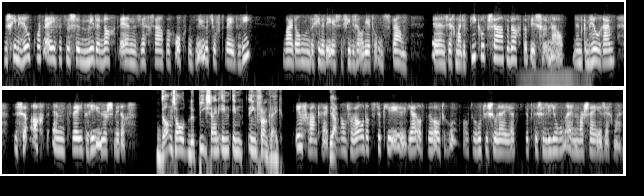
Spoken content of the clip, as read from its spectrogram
Misschien heel kort even tussen middernacht en zeg zaterdagochtend een uurtje of twee, drie. Maar dan beginnen de eerste files alweer te ontstaan. En zeg maar de piek op zaterdag, dat is, nou, neem ik hem heel ruim, tussen 8 en 2, 3 uur s middags. Dan zal de piek zijn in, in, in Frankrijk? In Frankrijk. Ja. En dan vooral dat stukje, ja, op de autoroute Soleil, het stuk tussen Lyon en Marseille, zeg maar.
